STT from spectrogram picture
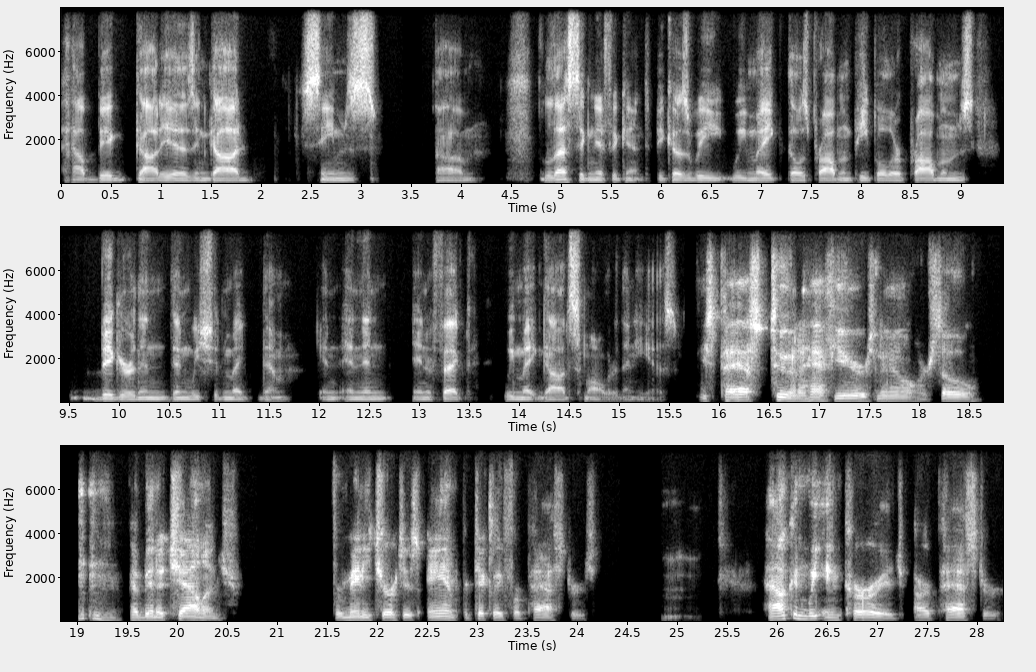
how big God is, and God seems um, less significant because we we make those problem people or problems bigger than than we should make them, and and then in effect we make God smaller than He is. These past two and a half years now or so have been a challenge for many churches and particularly for pastors. Mm-hmm. How can we encourage our pastor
